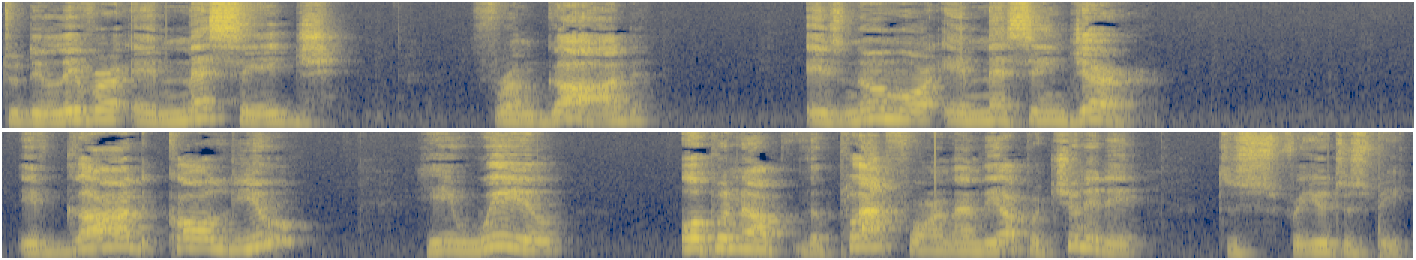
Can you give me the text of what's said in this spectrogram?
to deliver a message from God is no more a messenger. If God called you, He will open up the platform and the opportunity to, for you to speak.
